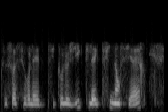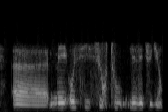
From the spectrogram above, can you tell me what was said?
que ce soit sur l'aide psychologique, l'aide financière, euh, mais aussi surtout les étudiants.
